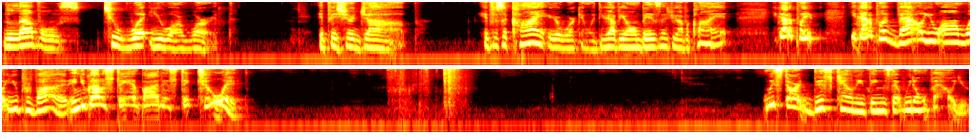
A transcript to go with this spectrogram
levels to what you are worth. If it's your job, if it's a client you're working with, you have your own business, you have a client, You got to put you got to put value on what you provide and you got to stand by it and stick to it. We start discounting things that we don't value.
